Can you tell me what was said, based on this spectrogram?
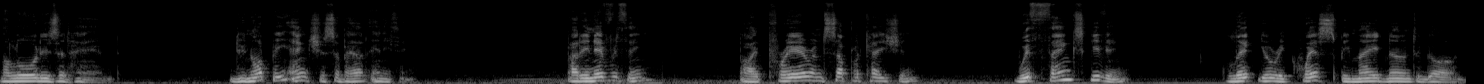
The Lord is at hand. Do not be anxious about anything, but in everything, by prayer and supplication, with thanksgiving, let your requests be made known to God.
